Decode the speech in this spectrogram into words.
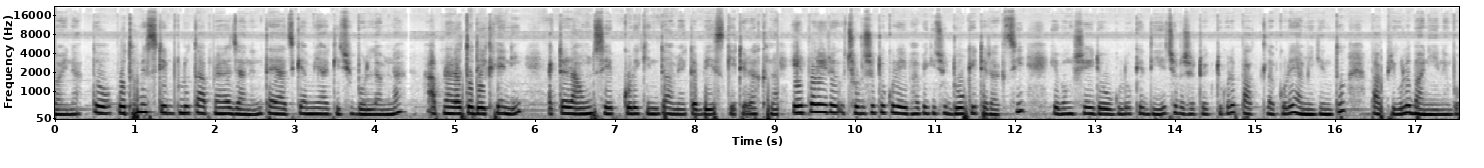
গয়না। তো প্রথমের স্টেপগুলো তো আপনারা জানেন, তাই আজকে আমি আর কিছু বললাম না। আপনারা তো দেখলেনই, একটা রাউন্ড শেপ করে কিন্তু আমি একটা বেস কেটে রাখলাম। এরপরে এর ছোট ছোট করে এইভাবে কিছু ডো কেটে রাখছি এবং সেই ডোগুলোকে দিয়ে ছোট ছোট একটু করে পাতলা করে আমি কিন্তু পাপড়িগুলো বানিয়ে নেব।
